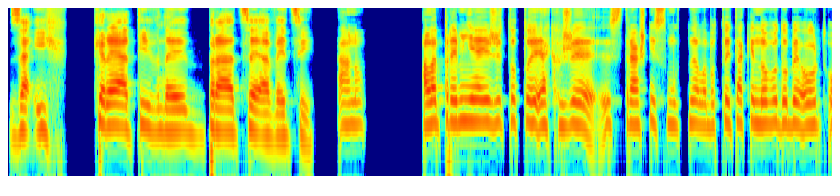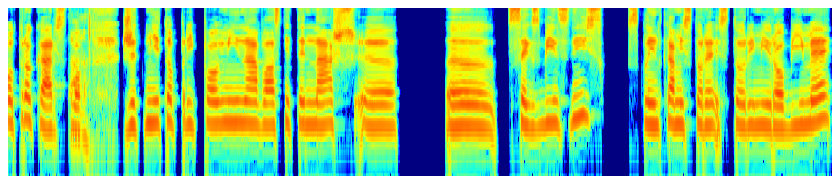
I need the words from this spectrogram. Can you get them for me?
za ich kreatívne práce a veci. Áno. Ale pre mňa je, že toto je akože strašne smutné, lebo to je také novodobé otrokárstvo. Ano. Že mne to pripomína vlastne ten náš uh, uh, sex business s klientkami, s, ktoré, s ktorými robíme,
